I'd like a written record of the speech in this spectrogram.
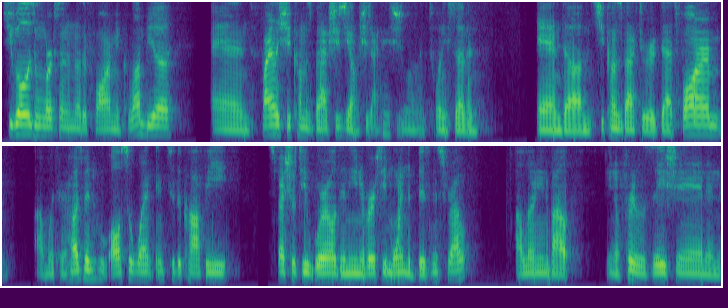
She goes and works on another farm in Colombia, and finally she comes back. She's young. She's I think she's only like 27, and um, she comes back to her dad's farm um, with her husband, who also went into the coffee specialty world in the university, more in the business route, uh, learning about you know fertilization and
